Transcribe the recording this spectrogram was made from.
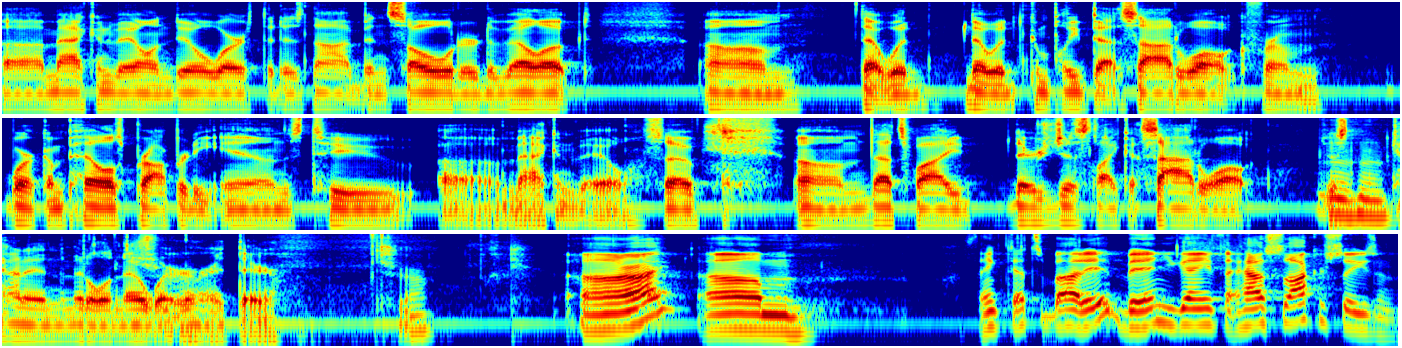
uh, McIngvale and Dilworth that has not been sold or developed. Um, that would that would complete that sidewalk from where Compel's property ends to uh, McIngvale. So um, that's why there's just like a sidewalk, just kind of in the middle of nowhere, right there. Sure. All right. Um, think that's about it, Ben. You got anything? How's soccer season?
